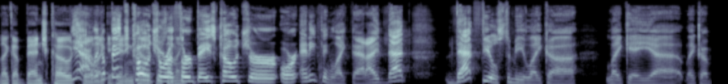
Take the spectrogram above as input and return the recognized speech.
Like a bench coach yeah, or like, like, a bench hitting coach, or, a third base coach or or anything like that. I that that feels to me like a like a uh, like a,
